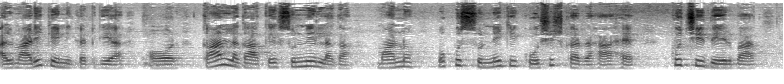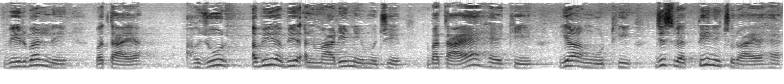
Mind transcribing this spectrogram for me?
अलमारी के निकट गया और कान लगा के सुनने लगा। मानो वो कुछ सुनने की कोशिश कर रहा है। कुछ ही देर बाद बीरबल ने बताया, हजूर अभी अभी अलमारी ने मुझे बताया है कि यह अंगूठी जिस व्यक्ति ने चुराया है,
